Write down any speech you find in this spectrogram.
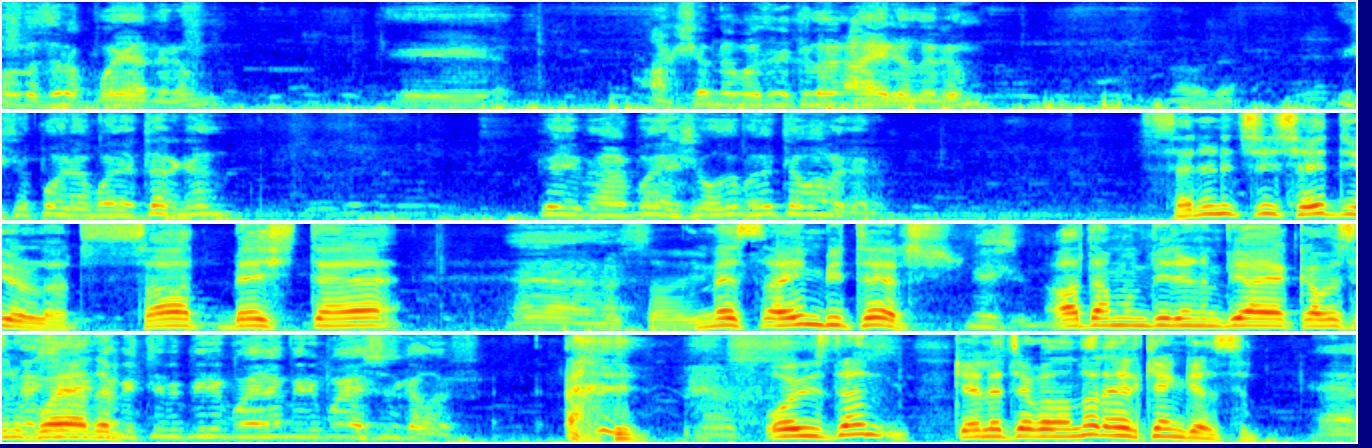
Ondan sonra boyadırım. Ee, akşam namazını kılar ayrılırım. Öyle. İşte böyle böyle derken Beypınar boyası olur böyle devam ederim. Senin için şey diyorlar. Saat 5'te He. mesain biter. Mes- Adamın birinin bir ayakkabısını mesai boyadım. bitti biri boyayan biri boyasız kalır. O yüzden gelecek olanlar erken gelsin. He.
